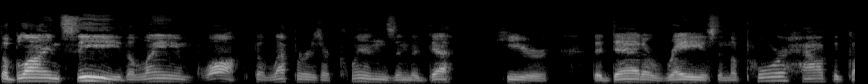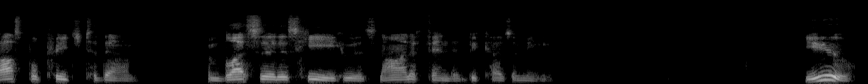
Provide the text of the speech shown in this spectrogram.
The blind see, the lame walk, the lepers are cleansed, and the deaf hear. The dead are raised, and the poor have the gospel preached to them. And blessed is he who is not offended because of me. You.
